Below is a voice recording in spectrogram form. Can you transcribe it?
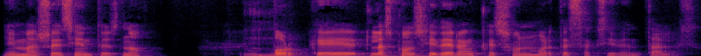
y más recientes no, porque las consideran que son muertes accidentales.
